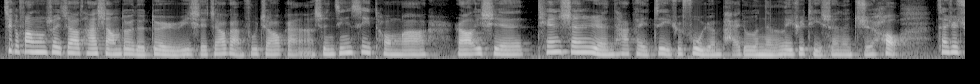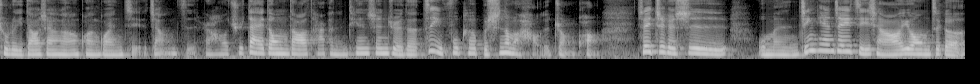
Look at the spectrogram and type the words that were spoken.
这个放松睡觉，它相对的对于一些交感副交感啊、神经系统啊，然后一些天生人他可以自己去复原排毒的能力去提升了之后。再去处理到像刚刚髋关节这样子，然后去带动到他可能天生觉得自己妇科不是那么好的状况，所以这个是我们今天这一集想要用这个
